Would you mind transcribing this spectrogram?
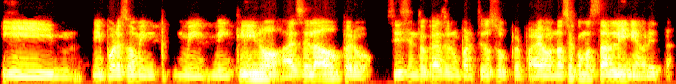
y, y por eso me, me, me inclino a ese lado, pero sí siento que va a ser un partido súper parejo. No sé cómo está la línea ahorita.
